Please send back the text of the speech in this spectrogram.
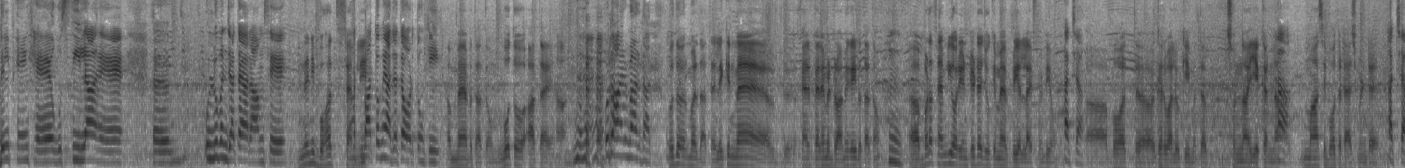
दिल फेंक है गुस्सीला है अ, उल्लू बन जाता है आराम से। नहीं नहीं बहुत फैमिली बातों में आ जाता है औरतों की। अब मैं बताता हूँ वो तो आता है हाँ। वो तो हर बार दात। वो तो हर मर्द आता है लेकिन मैं खैर पहले मैं ड्रामे का ही बताता हूँ। हम्म। बड़ा फैमिली ओरिएंटेड है जो कि मैं रियल लाइफ में भी हूँ। अच्छा। अ, बहुत घर वालों की मतलब सुनना ये करना हाँ। माँ से बहुत अटैचमेंट है। अच्छा।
